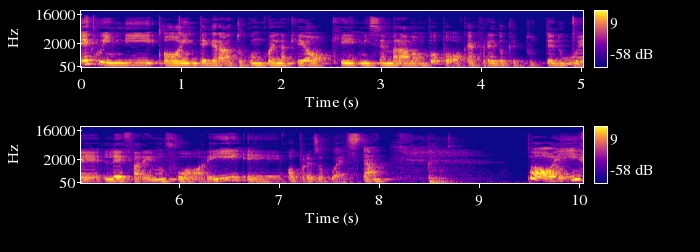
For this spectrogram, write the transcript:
e quindi ho integrato con quella che ho che mi sembrava un po' poca, credo che tutte e due le faremo fuori e ho preso questa. Poi,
